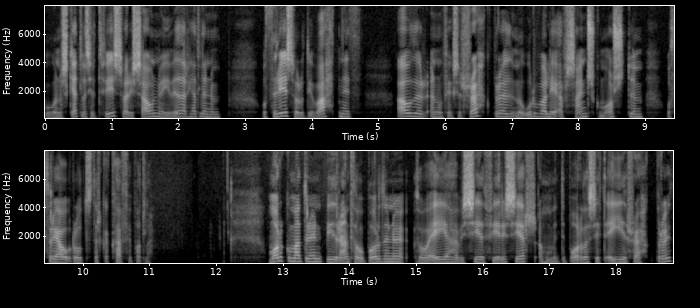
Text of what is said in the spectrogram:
búin að skella sér tvísvar í sánu í viðarhjallinum og þrísvar út í vatnið áður en hún fekk sér rökkbröð með úrvali af sænskum ostum og þrjá rótsterka kaffipotla. Morgumaturinn býður enþá á borðinu þó að Eija hafi séð fyrir sér að hún myndi borða sitt eigið rökkbröð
